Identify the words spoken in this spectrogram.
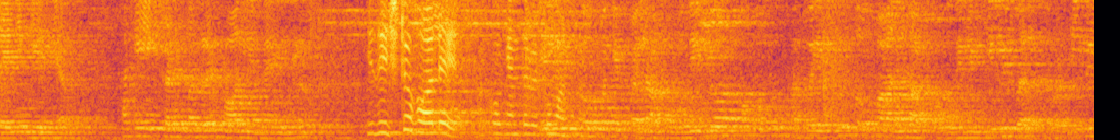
ಡೈನಿಂಗ್ ಏರಿಯಾ ಹಾಗೆ ಈ ಕಡೆ ಬಂದರೆ ಹಾಲ್ ಇದೆ. ಇದು ಇಷ್ಟು ಹಾಲೇ ಹಾಕೋಕೆ ಅಂತ ಬೇಕು ಮಾಡಿ ಸೋಫಾ ಎಲ್ಲ ಹಾಕ್ಬೋದು ಇಲ್ಲೂ ಹಾಕೋಬೋದು ಅಥವಾ ಇಲ್ಲೂ ಸೋಫಾ ಅಲ್ಲಿ ಹಾಕ್ಬೋದು. ಇಲ್ಲಿ ಟಿವಿ ಬರುತ್ತೆ ಟಿವಿ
